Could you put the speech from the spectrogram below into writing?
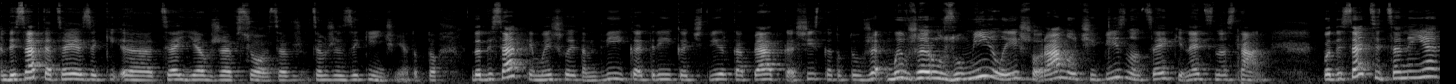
десятка це є е, це є вже все, це вже, це вже закінчення. Тобто до десятки ми йшли там двійка, трійка, четвірка, п'ятка, шістка. Тобто вже, ми вже розуміли, що рано чи пізно цей кінець настане. По десятці це не є.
